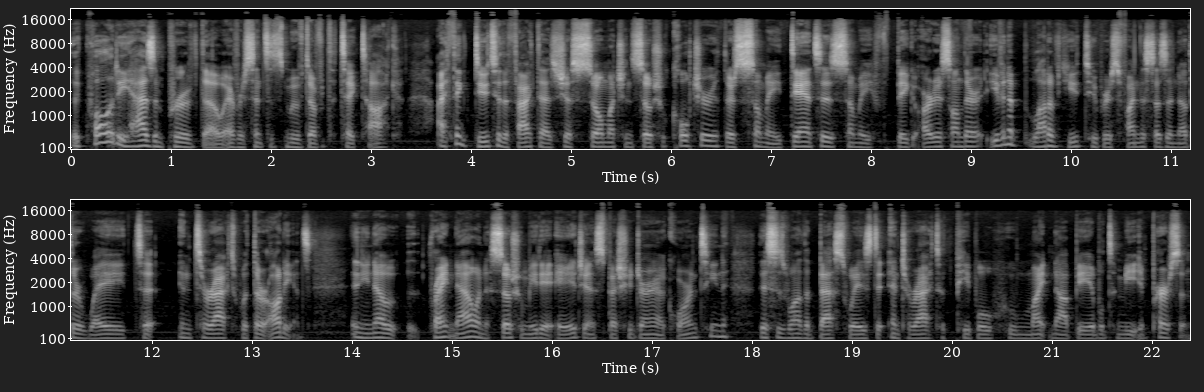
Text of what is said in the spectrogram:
The quality has improved though ever since it's moved over to TikTok. I think due to the fact that it's just so much in social culture, there's so many dances, so many big artists on there. Even a lot of YouTubers find this as another way to interact with their audience. And you know, right now in a social media age, and especially during a quarantine, this is one of the best ways to interact with people who might not be able to meet in person.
